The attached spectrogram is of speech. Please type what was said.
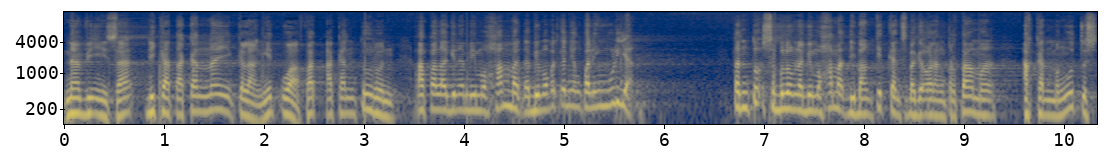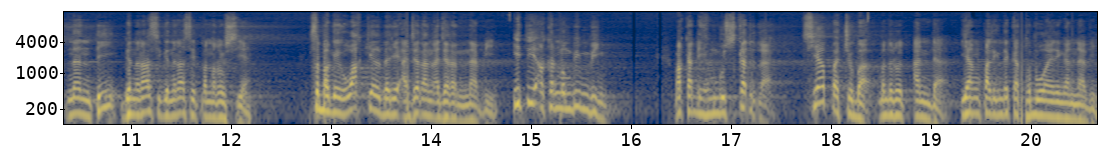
Nabi Isa dikatakan naik ke langit, wafat akan turun. Apalagi Nabi Muhammad, Nabi Muhammad kan yang paling mulia. Tentu sebelum Nabi Muhammad dibangkitkan sebagai orang pertama, akan mengutus nanti generasi-generasi penerusnya sebagai wakil dari ajaran-ajaran Nabi. Itu yang akan membimbing. Maka dihembuskanlah. Siapa coba menurut Anda yang paling dekat hubungannya dengan Nabi?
